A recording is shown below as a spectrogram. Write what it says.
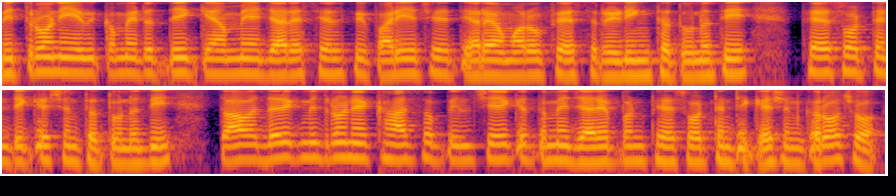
મિત્રોની એવી કમેન્ટ હતી કે અમે જ્યારે સેલ્ફી પાડીએ છીએ ત્યારે અમારું ફેસ રીડિંગ થતું નથી. ફેસ ઓથેન્ટિકેશન થતું નથી. તો આવા દરેક મિત્રોને ખાસ અપીલ છે કે તમે જ્યારે પણ ફેસ ઓથેન્ટિકેશન કરો છો,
